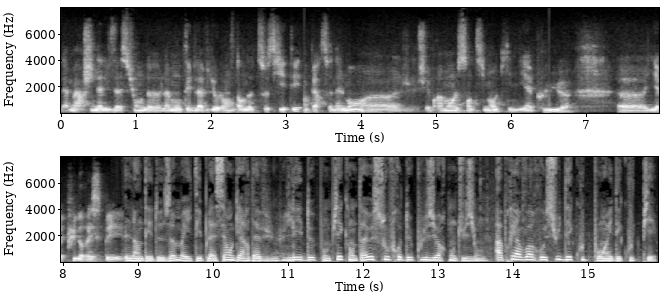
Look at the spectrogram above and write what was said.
la marginalisation de la montée de la violence dans notre société. Personnellement, euh, j'ai vraiment le sentiment qu'il n'y a plus. Euh, il n'y a plus de respect. L'un des deux hommes a été placé en garde à vue. Les deux pompiers, quant à eux, souffrent de plusieurs contusions après avoir reçu des coups de poing et des coups de pied.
